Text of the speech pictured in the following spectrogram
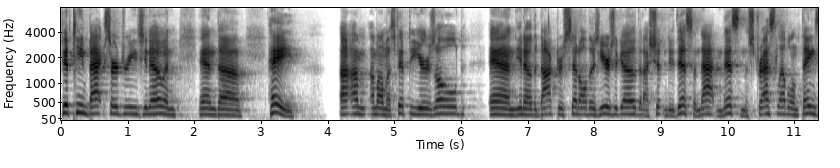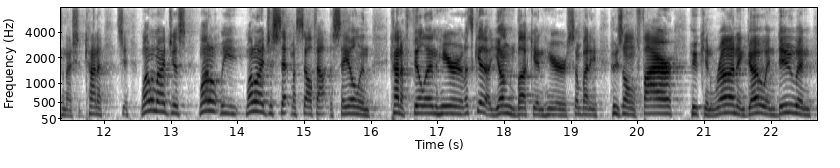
15 back surgeries, you know, and, and uh, hey, I'm, I'm almost 50 years old, and you know the doctor said all those years ago that i shouldn't do this and that and this and the stress level and things and i should kind of why don't i just why don't we why don't i just set myself out to sail and kind of fill in here? Let's get a young buck in here somebody who's on fire who can run and go and do and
